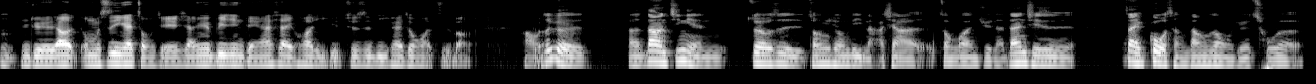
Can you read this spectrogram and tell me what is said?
嗯，你觉得要我们是应该总结一下，因为毕竟等一下下一个话题就是离开中华职棒。好，这个呃，当然今年最后是中信兄弟拿下了总冠军的，但其实在过程当中，我觉得除了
